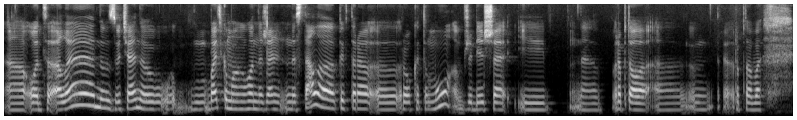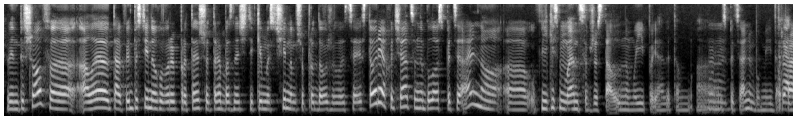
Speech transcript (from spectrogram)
а, от, але ну, звичайно, батька мого, на жаль, не стало півтора е, роки тому, вже більше і. Е, раптово е, раптово він пішов, але так він постійно говорив про те, що треба, значить, якимось чином, щоб продовжувалася ця історія. Хоча це не було спеціально, в якийсь момент це вже стало на моїй появі там mm-hmm. спеціально, бо мій да,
